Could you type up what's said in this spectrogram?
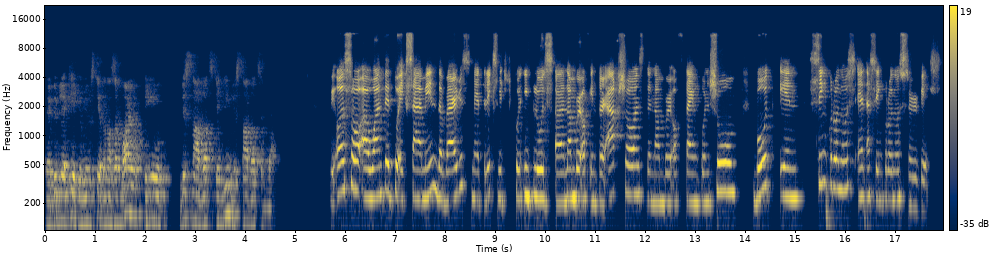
библиотеки университета Назарбаева в период весна 21, весна 22. We also uh, wanted to examine the various metrics, which includes uh, number of interactions, the number of time consumed, both in synchronous and asynchronous service.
